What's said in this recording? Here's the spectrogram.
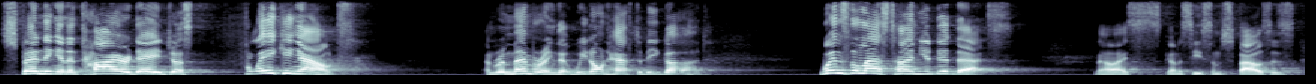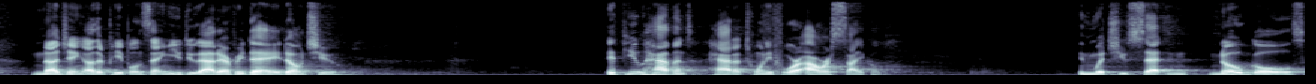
spending an entire day just flaking out and remembering that we don't have to be God. When's the last time you did that? Now, I'm going to see some spouses nudging other people and saying, You do that every day, don't you? If you haven't had a 24 hour cycle in which you set no goals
